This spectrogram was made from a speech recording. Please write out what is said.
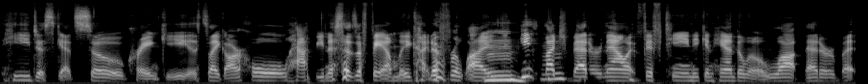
he just gets so cranky. It's like our whole happiness as a family kind of relies. Mm-hmm. He's much better now at 15. He can handle it a lot better. But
